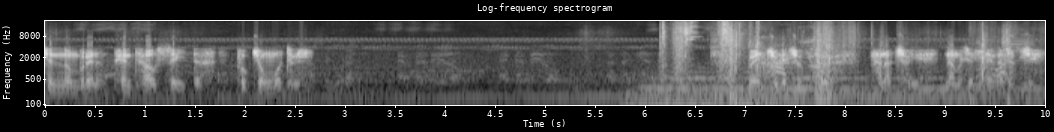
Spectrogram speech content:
신놈불에는 펜트하우스에 있다. 북쪽 모퉁이. 왼쪽에 적들 하나 처리해. 나머지는 내가 잡지.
